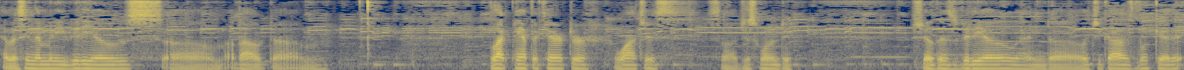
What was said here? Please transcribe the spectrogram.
haven't seen that many videos um, about um, Black Panther character watches, so I just wanted to show this video and uh, let you guys look at it.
